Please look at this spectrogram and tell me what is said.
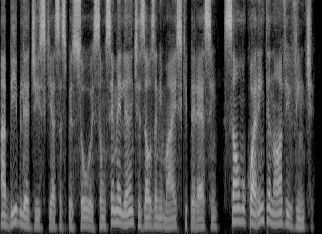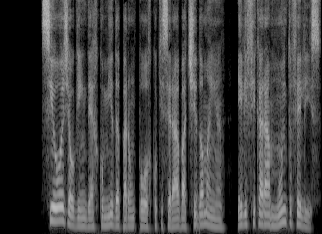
A Bíblia diz que essas pessoas são semelhantes aos animais que perecem, Salmo 49, 20. Se hoje alguém der comida para um porco que será abatido amanhã, ele ficará muito feliz.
